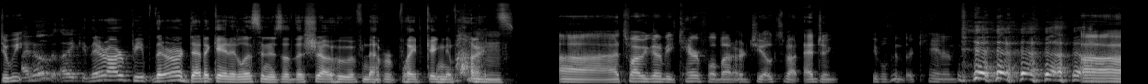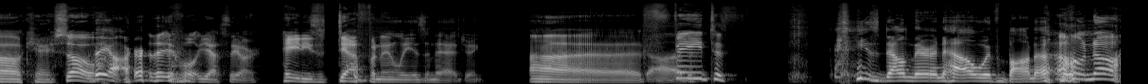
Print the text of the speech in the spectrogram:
Do we? I know, like there are people, there are dedicated listeners of the show who have never played Kingdom Mm-hmm. Hearts. Uh, that's why we gotta be careful about our jokes about edging. People think they're canon. Uh, okay, so they are. They, well, yes, they are. Hades definitely isn't edging. Uh, God. fade to. Th- He's down there in hell with Bono. oh no!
